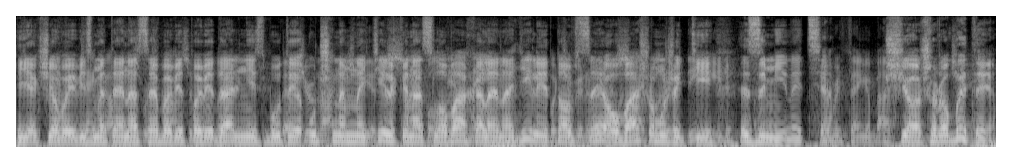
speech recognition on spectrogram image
Якщо ви візьмете на себе відповідальність бути учнем не тільки на словах, але на ділі, то все у вашому житті зміниться. Що ж робити?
